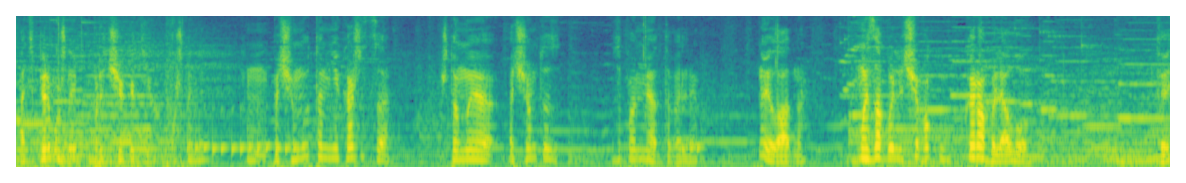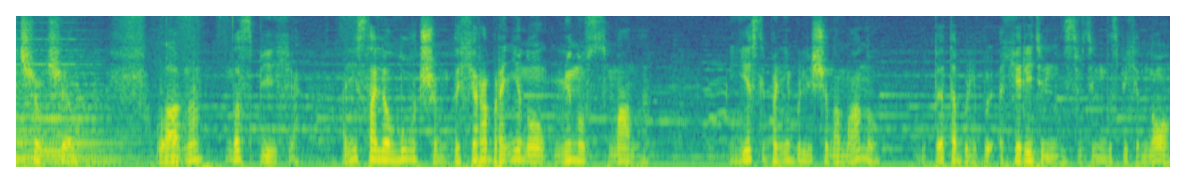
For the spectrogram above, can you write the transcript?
А теперь можно и прочекать их. Может они... Хм, почему-то мне кажется, что мы о чем-то запамятовали. Ну и ладно. Мы забыли чуваку корабль, алло. Ты чё, чел? Ладно, доспехи. Они стали лучшим. До хера брони, но минус мана. Если бы они были еще на ману, вот это были бы охерительные действительно доспехи, но...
